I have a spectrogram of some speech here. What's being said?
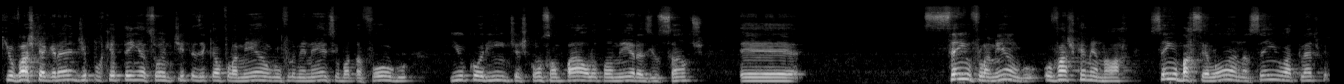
que o Vasco é grande porque tem a sua antítese, que é o Flamengo, o Fluminense, o Botafogo, e o Corinthians com São Paulo, o Palmeiras e o Santos. É... Sem o Flamengo, o Vasco é menor. Sem o Barcelona, sem o Atlético,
